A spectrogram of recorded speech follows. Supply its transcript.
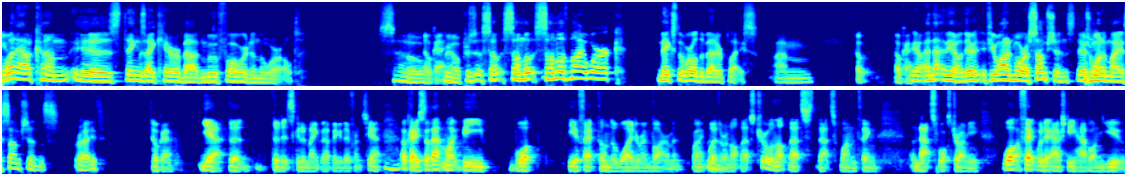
one outcome is things I care about move forward in the world. So Okay. you know, some some some of my work makes the world a better place. Um, Okay. You know, and that, you know, there, if you wanted more assumptions, there's one of my assumptions, right? Okay. Yeah, that that it's going to make that big a difference. Yeah. Mhm. Okay, so that might be what the effect on the wider environment, right? Whether Mm-hmm. or not that's true or not, that's that's one thing, and that's what's driving you. What effect would it actually have on you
